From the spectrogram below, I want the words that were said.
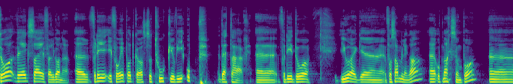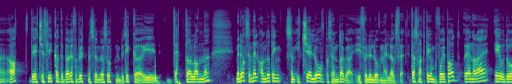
Da vil jeg si følgende. eh, Fordi I forrige podkast tok jo vi opp dette her. Eh, Fordi da gjorde jeg eh, forsamlinga oppmerksom på eh, det er ikke slik at det bare er forbudt med søndagsåpne butikker i dette landet. Men det er også en del andre ting som ikke er lov på søndager, ifølge lov om helligdagsfred. Dette snakket jeg om på forrige pod, og en av dem er jo da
